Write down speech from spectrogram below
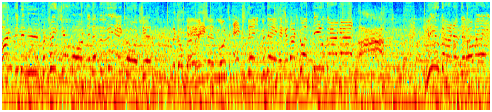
Hard in de muur. Patricia Ward. En we hebben weer een caution. Eriksen moet extreem verdedigen. Daar komt Nieuwgarden. Ah. Nieuwgarden eromheen.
